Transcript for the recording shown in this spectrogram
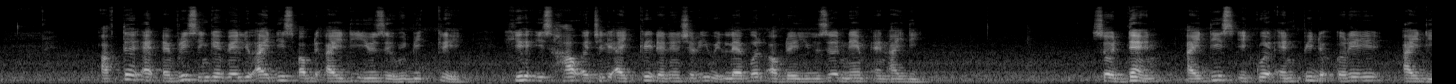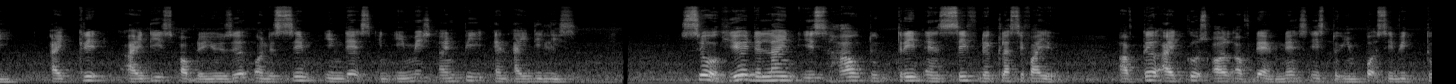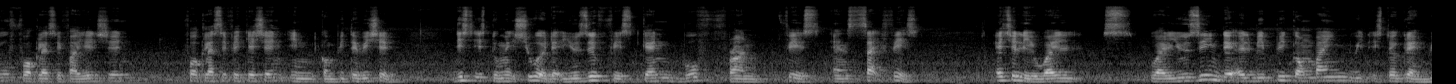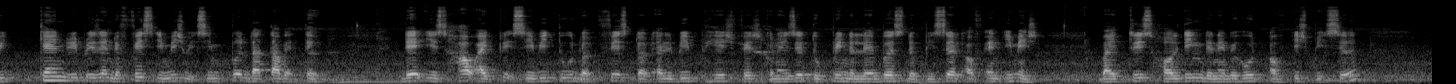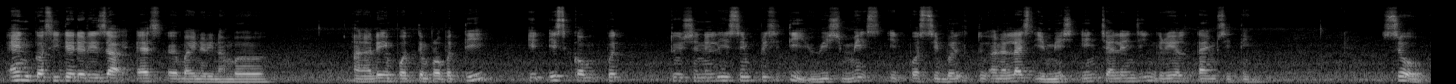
after at every single value IDs of the ID user will be created. Here is how actually I create the dictionary with label of the user name and ID so then IDs equal np.array ID I create IDs of the user on the same index in image NP and ID list. So here the line is how to train and save the classifier. After I code all of them, next is to import CV2 for classification for classification in computer vision. This is to make sure that user face can both front face and side face. Actually, while while using the LBP combined with histogram, we can represent the face image with simple data vector. That is how I create cv2.face.lbph face recognizer to print the labels the pixel of an image by trace holding the neighborhood of each pixel and consider the result as a binary number. Another important property, it is computationally simplicity which makes it possible to analyze image in challenging real-time setting. So,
